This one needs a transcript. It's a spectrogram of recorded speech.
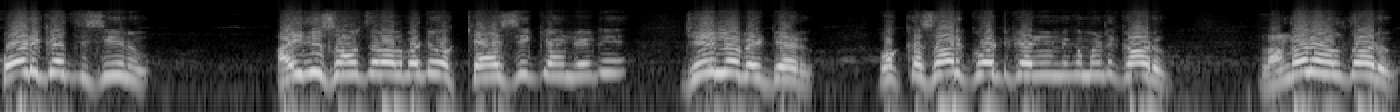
కోడికత్తి సీను ఐదు సంవత్సరాలు బట్టి ఒక క్యాసీ క్యాండిడేట్ జైల్లో పెట్టారు. ఒక్కసారి కోర్టు క్యాండిడేట్ కారు. లండన్ వెళ్తారు.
